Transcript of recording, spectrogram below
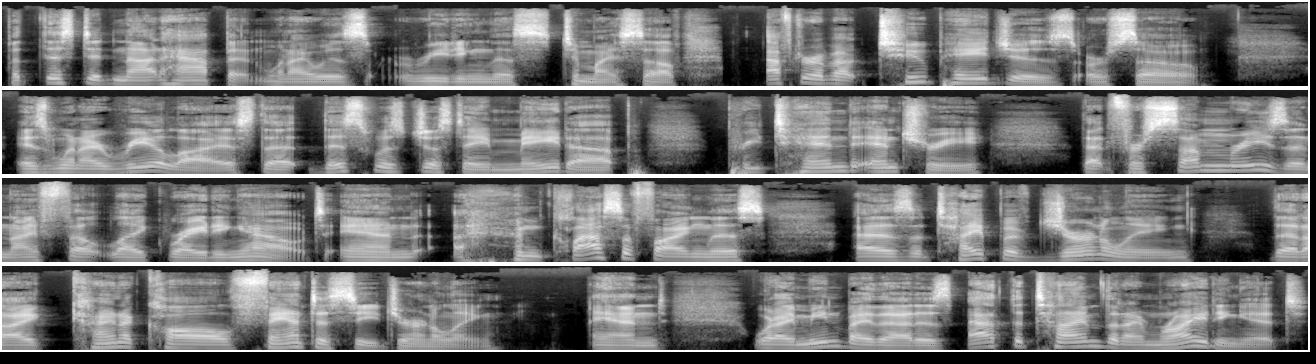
but this did not happen when i was reading this to myself after about two pages or so is when i realized that this was just a made up pretend entry that for some reason I felt like writing out. And I'm classifying this as a type of journaling that I kind of call fantasy journaling. And what I mean by that is at the time that I'm writing it,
